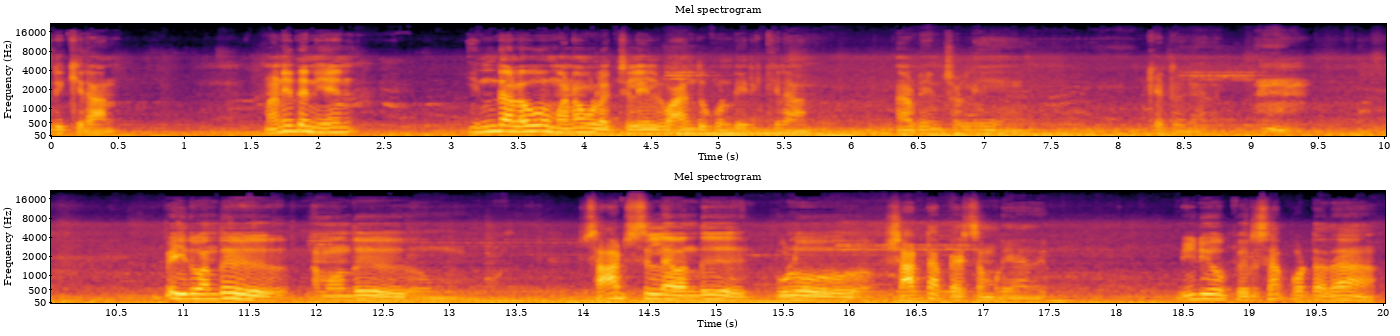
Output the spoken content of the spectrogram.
இருக்கிறான்? மனிதன் ஏன் இந்த அளவு மன உளைச்சலில் வாழ்ந்து கொண்டிருக்கிறான்? அப்படின்னு சொல்லி கேட்டிருக்காரு. இப்போ இது வந்து நம்ம வந்து ஷார்ட்ஸில் வந்து இவ்வளோ ஷார்ட்டாக பேச முடியாது. வீடியோ பெருசாக போட்டால் தான்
